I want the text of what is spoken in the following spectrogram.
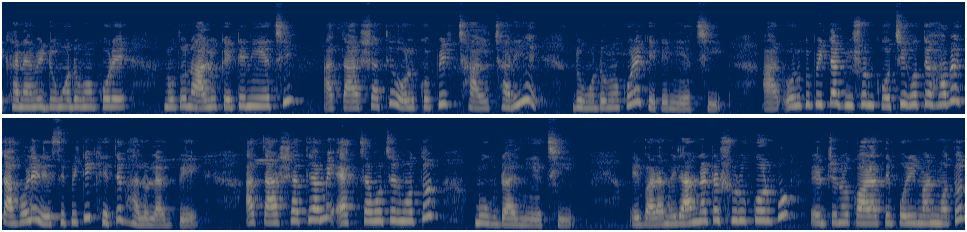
এখানে আমি ডুমো ডুমো করে নতুন আলু কেটে নিয়েছি আর তার সাথে ওলকপির ছাল ছাড়িয়ে ডুমো ডুমো করে কেটে নিয়েছি। আর ওলকপিটা ভীষণ কচি হতে হবে, তাহলে রেসিপিটি খেতে ভালো লাগবে। আর তার সাথে আমি এক চামচের মতন মুগ ডাল নিয়েছি। এবার আমি রান্নাটা শুরু করব। এর জন্য কড়াতে পরিমাণ মতন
